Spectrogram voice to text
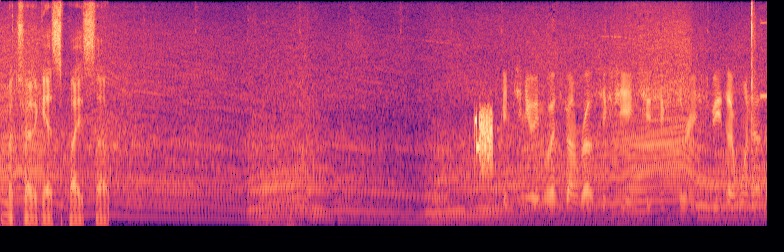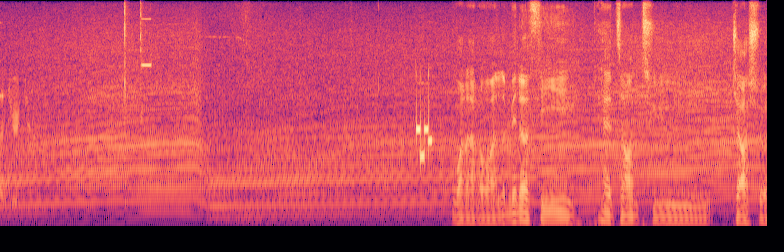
I'm gonna try to get Spice up. Continuing westbound Route 68, 263, speeds at 100. One out of one. Let me know if he heads on to Joshua.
